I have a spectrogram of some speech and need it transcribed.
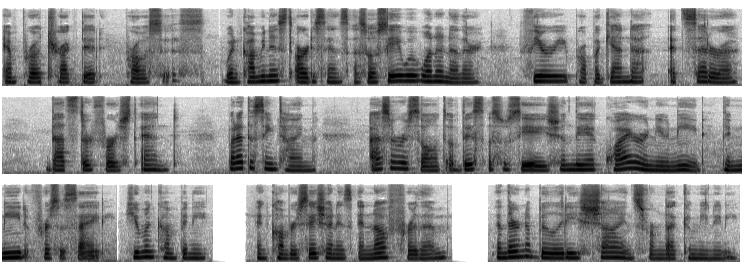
and protracted process. When communist artisans associate with one another, theory, propaganda, etc., that's their first end. But at the same time, as a result of this association, they acquire a new need the need for society. Human company and conversation is enough for them, and their nobility shines from that community.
